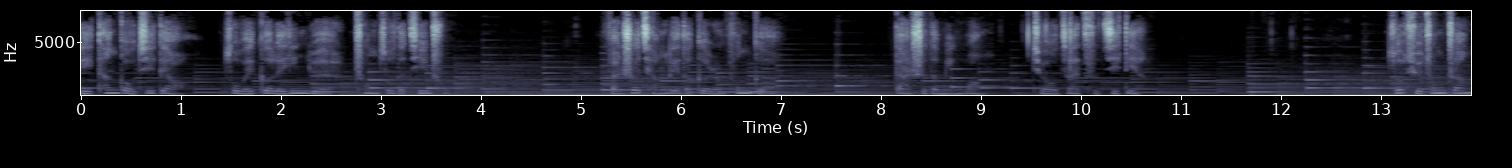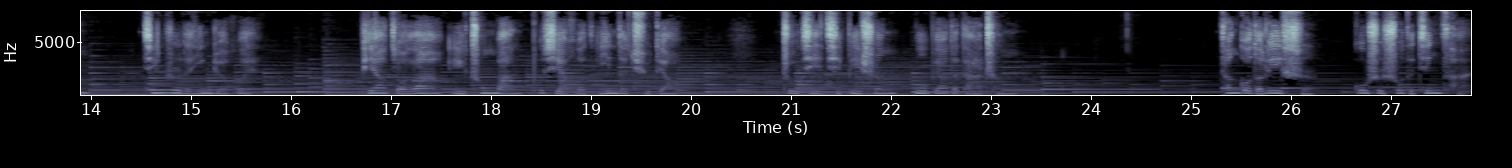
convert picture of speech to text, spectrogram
以探戈基调作为各类音乐创作的基础，反射强烈的个人风格，大师的名望就在此积淀。组曲终章，今日的音乐会，皮亚佐拉以充满不协和音的曲调，注记其毕生目标的达成。Tango 的历史故事说的精彩，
